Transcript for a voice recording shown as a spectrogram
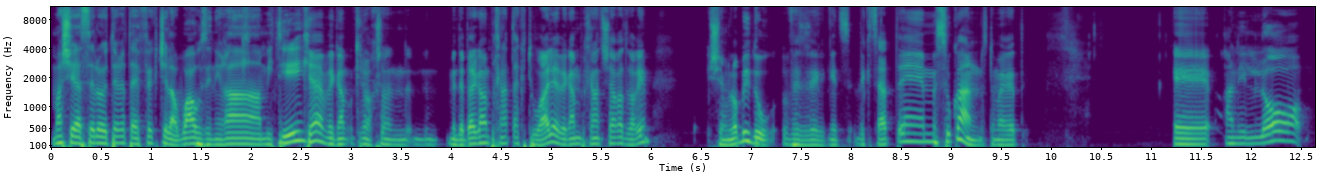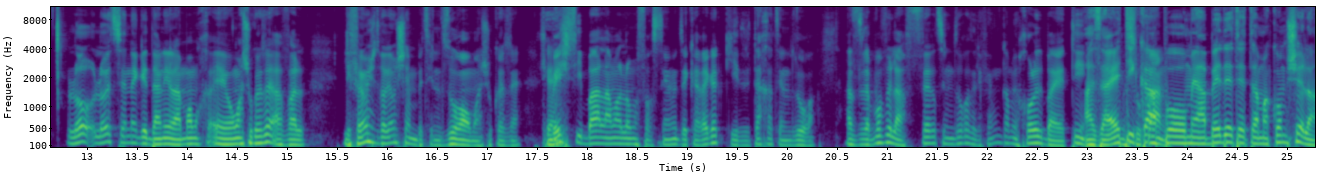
מה שיעשה לו יותר את האפקט של הוואו, זה נראה אמיתי. כן, וגם, כאילו עכשיו מדבר גם מבחינת אקטואליה וגם מבחינת שאר הדברים, שהם לא בידור, וזה זה קצת אה, מסוכן, זאת אומרת, אה, אני לא, לא, לא אצא נגד דניאל עמם אה, או משהו כזה, אבל לפעמים יש דברים שהם בצנזורה או משהו כזה. כן. ויש סיבה למה לא מפרסמים את זה כרגע, כי זה תחת צנזורה. אז לבוא ולהפר צנזורה זה לפעמים גם יכול להיות בעייתי. אז האתיקה מסוכן. פה מאבדת את המקום שלה.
